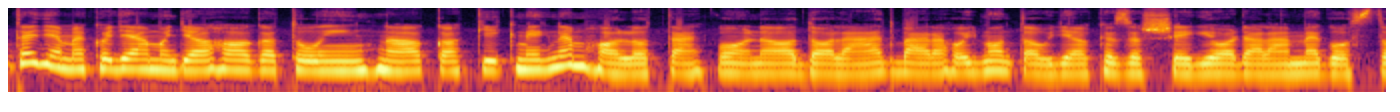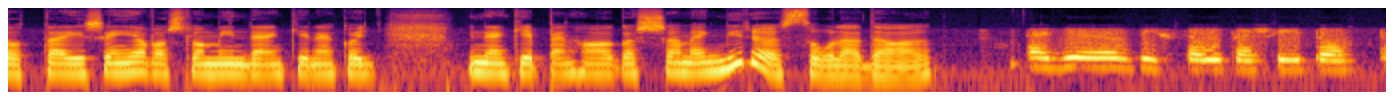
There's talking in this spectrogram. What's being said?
Tegye meg, hogy elmondja a hallgatóinknak, akik még nem hallották volna a dalát, bár ahogy mondta, ugye a közösségi oldalán megosztotta, és én javaslom mindenkinek, hogy mindenképpen hallgassa meg. Miről szól a dal? Egy visszautasított,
